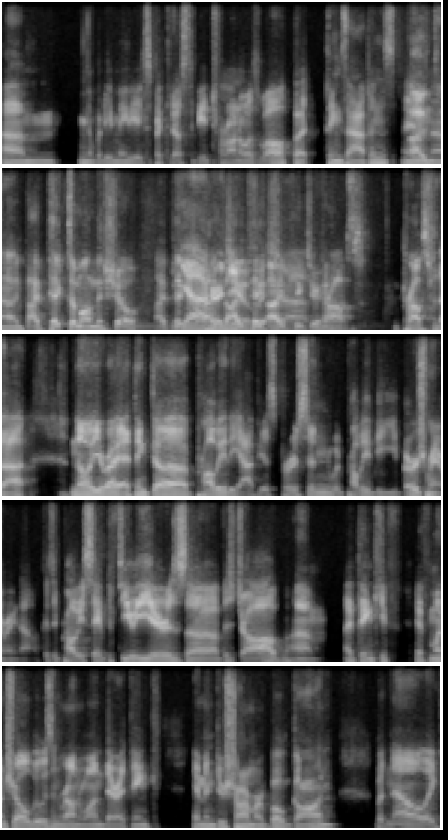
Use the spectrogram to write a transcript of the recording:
Um, nobody maybe expected us to beat Toronto as well, but things happens. And I, um, I, I picked him on this show. I picked. Yeah, I heard I, you, I, picked, I which, picked uh, your props. house. props for that. No, you're right. I think uh, probably the happiest person would probably be Bergevin right now because he probably saved a few years uh, of his job. Um, I think if if Montreal lose in round one there, I think him and Ducharme are both gone. But now, like,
